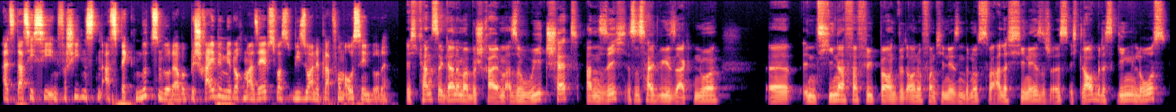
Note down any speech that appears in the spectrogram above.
als dass ich sie in verschiedensten Aspekten nutzen würde. Aber beschreibe mir doch mal selbst, was, wie so eine Plattform aussehen würde. Ich kann es dir gerne mal beschreiben. Also WeChat an sich, es ist halt wie gesagt nur äh, in China verfügbar und wird auch nur von Chinesen benutzt, weil alles chinesisch ist. Ich glaube, das ging los,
